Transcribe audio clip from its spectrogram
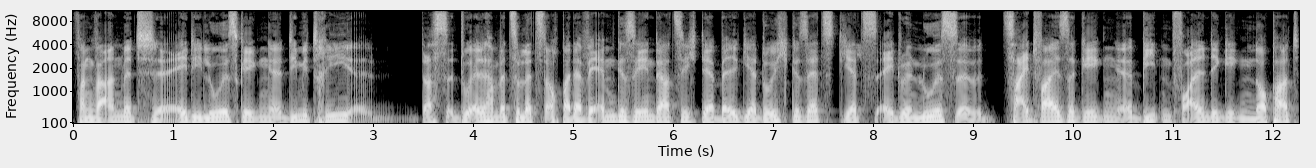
Fangen wir an mit äh, AD Lewis gegen Dimitri das Duell haben wir zuletzt auch bei der WM gesehen. Da hat sich der Belgier durchgesetzt. Jetzt Adrian Lewis äh, zeitweise gegen äh, Beaton, vor allen Dingen gegen Noppert,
